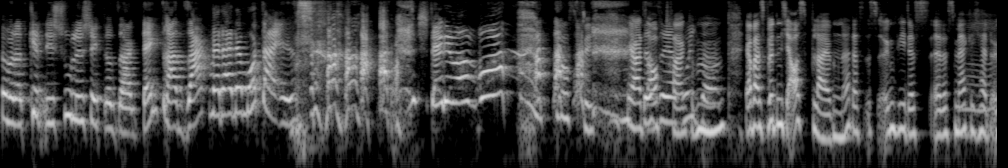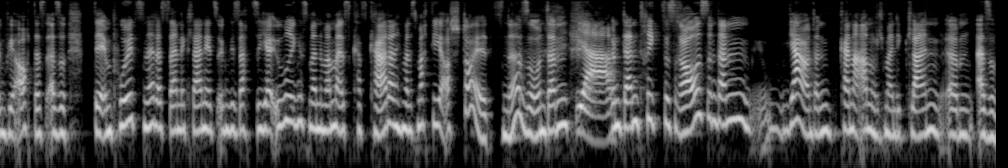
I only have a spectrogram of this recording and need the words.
wenn man das Kind in die Schule schickt und sagt, denk dran, sag, wer deine Mutter ist. Stell dir mal vor, Lustig. Ja, als das Auftrag. Ja, mhm. ja, aber es wird nicht ausbleiben, ne? Das ist irgendwie, das, äh, das merke ich halt irgendwie auch, dass, also der Impuls, ne, dass deine Kleine jetzt irgendwie sagt, so, ja, übrigens, meine Mama ist Kaskader. Und ich meine, das macht die ja auch stolz, ne? So, und dann, ja. und dann trägt sie es raus und dann, ja, und dann, keine Ahnung, ich meine, die Kleinen, ähm, also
